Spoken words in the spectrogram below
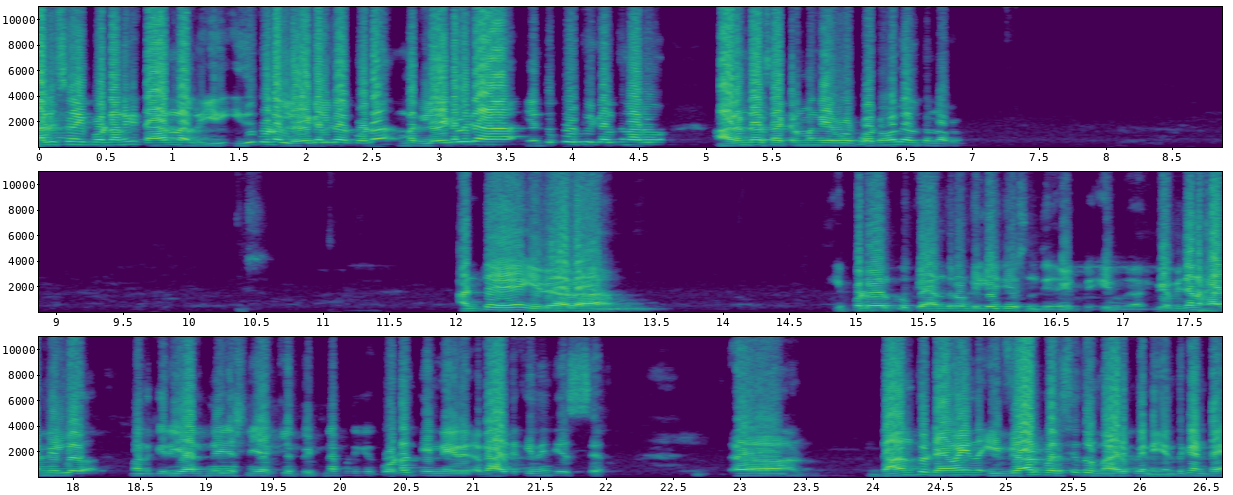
ఆలస్యం అయిపోవడానికి కారణాలు. ఇది కూడా లీగల్గా కూడా మరి లీగల్గా ఎందుకు కోర్టులకు వెళ్తున్నారు? ఆర్ అండ్ ఆర్ సక్రమంగా ఇవ్వకపోవడం వల్ల వెళ్తున్నారు. అంటే ఈవేళ ఇప్పటి వరకు కేంద్రం డిలే చేసింది. విభజన హామీల్లో మనకి రీఆర్గనైజేషన్ యాక్ట్లు పెట్టినప్పటికీ కూడా దీన్ని రాజకీయం చేస్తారు దాంతో ఏమైంది? ఇవాళ పరిస్థితులు మారిపోయినాయి. ఎందుకంటే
